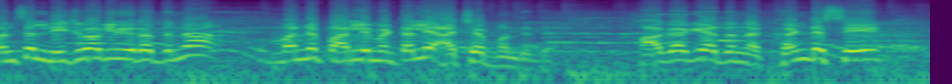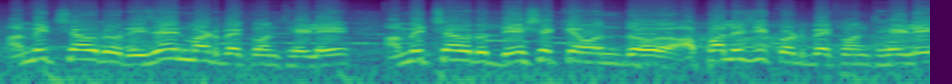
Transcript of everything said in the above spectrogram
ಮನಸ್ಸಲ್ಲಿ ನಿಜವಾಗ್ಲೂ ಇರೋದನ್ನ ಮೊನ್ನೆ ಪಾರ್ಲಿಮೆಂಟಲ್ಲಿ ಆಚೆ ಬಂದಿದೆ. ಹಾಗಾಗಿ ಅದನ್ನ ಖಂಡಿಸಿ ಅಮಿತ್ ಶಾ ಅವರು ರಿಸೈನ್ ಮಾಡಬೇಕು ಅಂತ ಹೇಳಿ, ಅಮಿತ್ ಶಾ ಅವರು ದೇಶಕ್ಕೆ ಒಂದು ಅಪಾಲಜಿ ಕೊಡಬೇಕು ಅಂತ ಹೇಳಿ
